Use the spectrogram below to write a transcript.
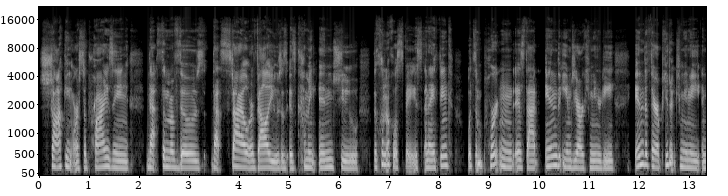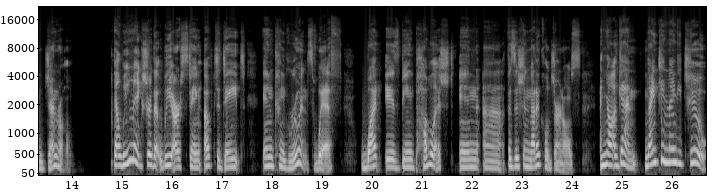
shocking or surprising that some of those, that style or values is, is coming into the clinical space. And I think what's important is that in the EMDR community, in the therapeutic community in general, that we make sure that we are staying up to date in congruence with what is being published in uh, physician medical journals. And y'all, again, 1992.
